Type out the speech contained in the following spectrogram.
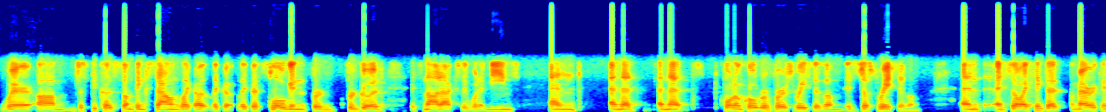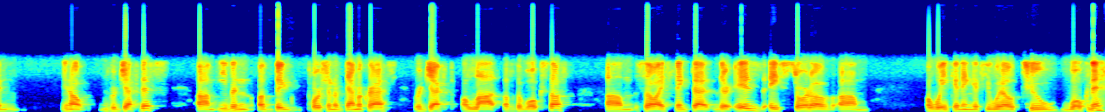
where um, just because something sounds like a like a like a slogan for for good, it's not actually what it means, and and that and that quote unquote reverse racism is just racism, and and so I think that Americans you know, reject this. Um, even a big portion of Democrats reject a lot of the woke stuff. Um, so I think that there is a sort of um, awakening, if you will, to wokeness,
